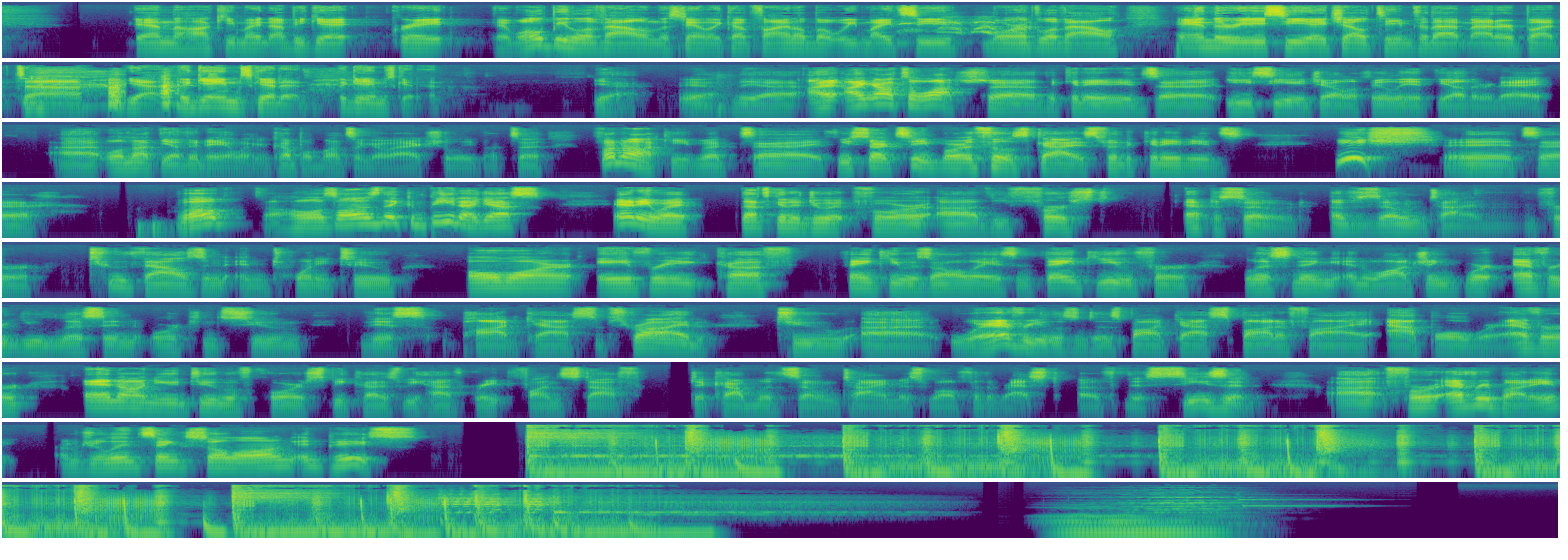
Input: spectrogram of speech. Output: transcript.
Again, the hockey might not be get great. It won't be Laval in the Stanley Cup final, but we might see more of Laval and their ECHL team for that matter. But uh, yeah, the games get in. The games get in. Yeah, yeah, uh, I, I got to watch uh, the Canadiens uh, ECHL affiliate the other day. Uh, well, not the other day, like a couple months ago, actually. But uh, fun hockey. But uh, if we start seeing more of those guys for the Canadiens, yeesh, it's uh, well, as long as they compete, I guess. Anyway, that's gonna do it for uh, the first episode of Zone Time for 2022. Omar, Avery, Cuff, thank you as always, and thank you for listening and watching wherever you listen or consume this podcast. Subscribe to uh, wherever you listen to this podcast Spotify, Apple, wherever, and on YouTube, of course, because we have great fun stuff to come with Zone Time as well for the rest of this season. Uh, for everybody, I'm Julian saying so long and peace.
